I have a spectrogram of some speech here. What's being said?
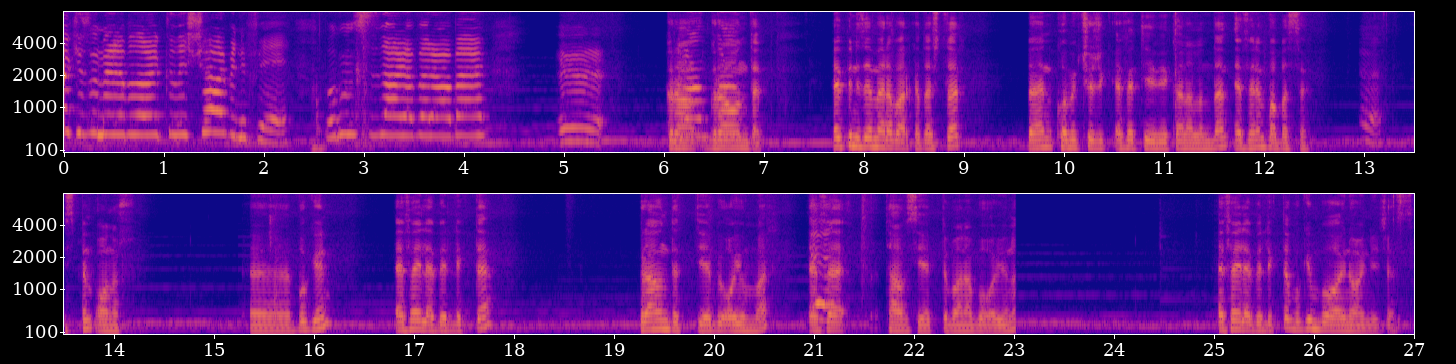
Herkese merhabalar arkadaşlar ben Efe. Bugün sizlerle beraber e, Gra- Grounded. Hepinize merhaba arkadaşlar. Ben Komik Çocuk Efe TV kanalından Efe'nin babası. evet İsmim Onur. Ee, bugün Efe ile birlikte Grounded diye bir oyun var. Efe tavsiye etti bana bu oyunu. Efe ile birlikte bugün bu oyunu oynayacağız.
